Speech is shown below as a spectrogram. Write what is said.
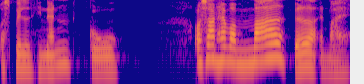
at spille hinanden gode. Og Søren han var meget bedre end mig.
